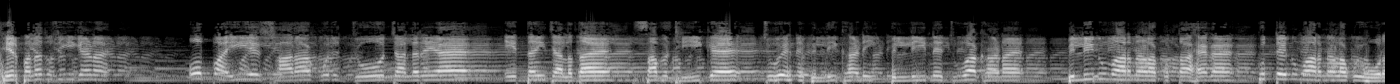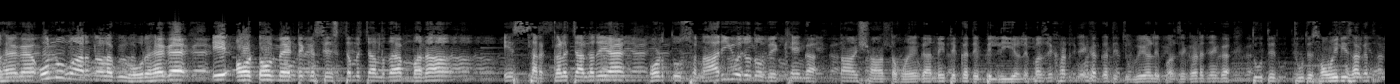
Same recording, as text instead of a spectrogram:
ਫਿਰ ਪਤਾ ਤੁਸੀਂ ਕੀ ਕਹਿਣਾ ਹੈ? ਉਹ ਭਾਈ ਇਹ ਸਾਰਾ ਕੁਝ ਜੋ ਚੱਲ ਰਿਹਾ ਹੈ ਇਦਾਂ ਹੀ ਚੱਲਦਾ ਹੈ, ਸਭ ਠੀਕ ਹੈ, ਚੂਹੇ ਨੇ ਬਿੱਲੀ ਖਾਣੀ, ਬਿੱਲੀ ਨੇ ਚੂਹਾ ਖਾਣਾ ਹੈ, ਬਿੱਲੀ ਨੂੰ ਮਾਰਨ ਵਾਲਾ ਕੁੱਤਾ ਹੈਗਾ ਕੁੱਤੇ ਨੂੰ ਮਾਰਨ ਵਾਲਾ ਕੋਈ ਹੋਰ ਹੈਗਾ ਉਹਨੂੰ ਮਾਰਨ ਵਾਲਾ ਕੋਈ ਹੋਰ ਹੈਗਾ ਇਹ ਆਟੋਮੈਟਿਕ ਸਿਸਟਮ ਚੱਲਦਾ ਮਨਾ, ਇਹ ਸਰਕਲ ਚੱਲ ਰਿਹਾ ਹੈ, ਹੁਣ ਤੂੰ ਸਿਨਾਰੀਓ ਜਦੋਂ ਵੇਖੇਗਾ, ਤਾਂ ਸ਼ਾਂਤ ਹੋਏਗਾ, ਨਹੀਂ ਤੇ ਕਦੇ ਬਿੱਲੀ ਵਾਲੇ ਪਾਸੇ ਖੜ ਜਾਏਗਾ, ਕਦੇ ਚੂਹੇ ਵਾਲੇ ਪਾਸੇ ਖੜ ਜਾਏਗਾ, ਤੂੰ ਤੇ ਤੂੰ ਤੇ ਸੌਂ ਹੀ ਨਹੀਂ ਸਕਦਾ।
